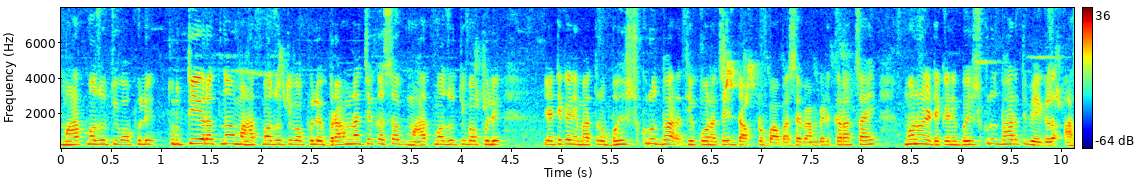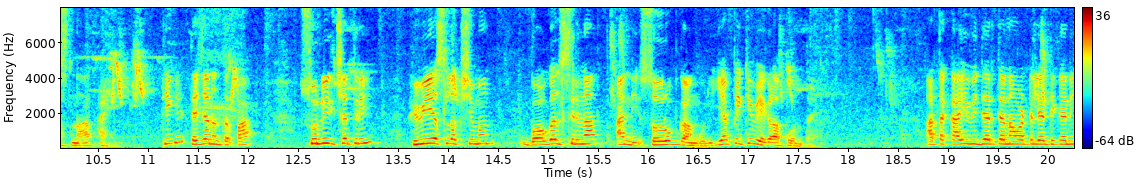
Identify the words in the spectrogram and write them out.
महात्मा ज्योतिबा फुले तृतीय रत्न महात्मा ज्योतिबा फुले ब्राह्मणाचे कसब महात्मा ज्योतिबा फुले या ठिकाणी मात्र बहिष्कृत भारत हे कोणाचं आहे डॉक्टर बाबासाहेब आंबेडकरांचं आहे. म्हणून या ठिकाणी बहिष्कृत भारत वेगळं असणार आहे. ठीक आहे? त्याच्यानंतर पहा. सुनील छत्री व्ही एस लक्ष्मण गॉगल श्रीनाथ आणि सौरभ गांगुली यापैकी वेगळा कोणता आहे? आता काही विद्यार्थ्यांना वाटेल या ठिकाणी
